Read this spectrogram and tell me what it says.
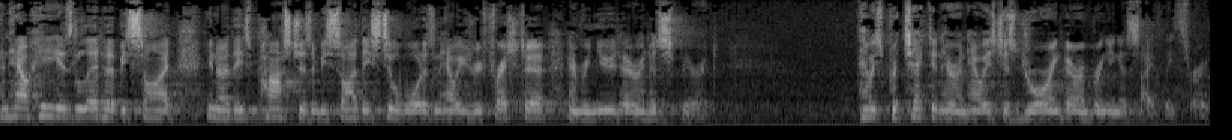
and how he has led her beside, you know, these pastures and beside these still waters and how he's refreshed her and renewed her in her spirit. How he's protecting her and how he's just drawing her and bringing her safely through.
